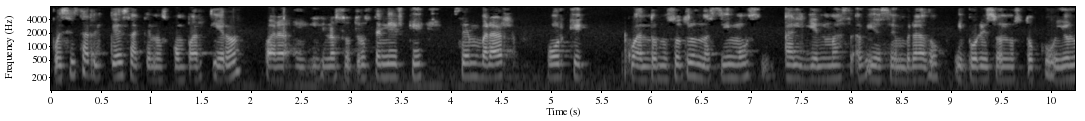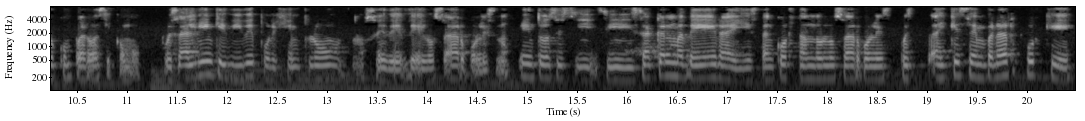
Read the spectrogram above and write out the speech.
pues esta riqueza que nos compartieron para y nosotros tener que sembrar porque cuando nosotros nacimos alguien más había sembrado y por eso nos tocó. Yo lo comparo así como, pues alguien que vive, por ejemplo, no sé, de, de los árboles, ¿no? Entonces, si, si sacan madera y están cortando los árboles, pues hay que sembrar porque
